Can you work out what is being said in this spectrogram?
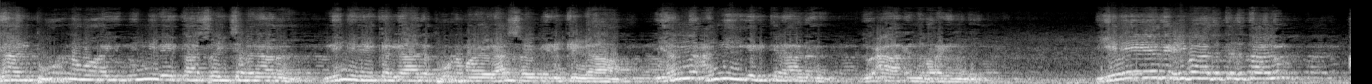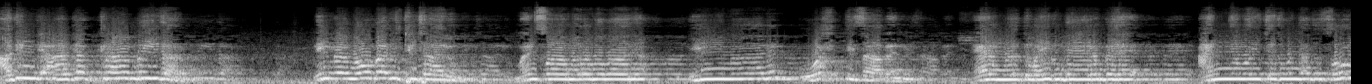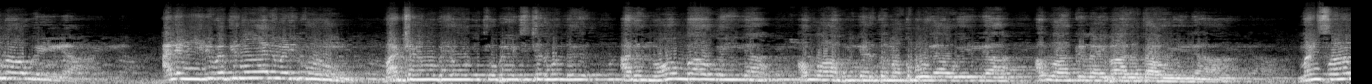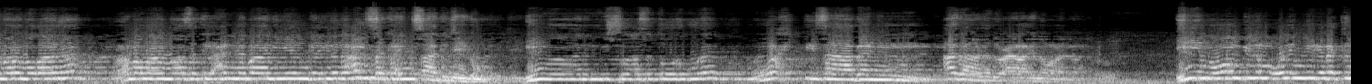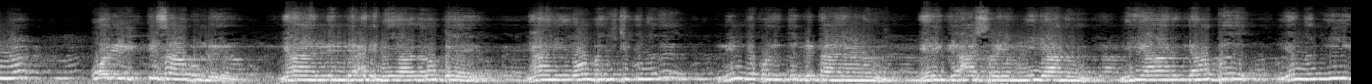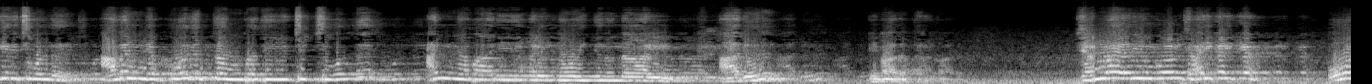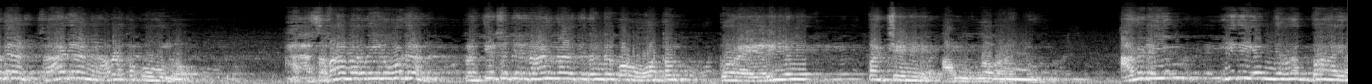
ഞാൻ പൂർണ്ണമായി നിന്നിലേക്ക് ആശ്രയിച്ചവനാണ് നിന്നിലേക്കല്ലാതെ പൂർണ്ണമായ ഒരു ആശ്രയം എനിക്കില്ല എന്ന് അംഗീകരിക്കലാണ് ദുആ എന്ന് പറയുന്നത് ഏത് ഇബാദത്തെടുത്താലും അതിന്റെ അകക്കാമ്പ് ഇതാണ് നിങ്ങൾ നോമ്പനുഷ്ഠിച്ചാലും മനസ്സാമറമുവാന ഈമാനൻ വഹ്തിസാബൻ നേരം വൈകുന്നേരം വരെ അന്നമൊഴിച്ചത് കൊണ്ട് അത് സ്വർണമാവുകയില്ല അല്ലെങ്കിൽ ഇരുപത്തിനാല് മണിക്കൂറും ഭക്ഷണം ഉപയോഗിച്ച് ഉപേക്ഷിച്ചത് കൊണ്ട് അത് നോമ്പാവുകയില്ല. അള്ളാഹുവിന്റെ അടുത്ത് മക്കബൂലാവുകയില്ല അള്ളാഹുക്കുള്ള ഇബാദത്താവുകയില്ല. മൻസാമ റമവാന റമവാൻ മാസത്തിൽ അന്നപാനീയങ്ങളിൽ നിന്ന് അംസക്ക സാധ്യ ചെയ്തു. ഈമാനും വിശ്വാസത്തോടുകൂടെ അതാണ് എന്ന് പറയുന്നത് ഈ നോമ്പിലും ഒളിഞ്ഞു കിടക്കുന്ന ഒരു ഇക്തിസാബുണ്ട് ഞാൻ നിന്റെ അടിമയാണ് റബ്ബേ. ഞാൻ ഈ നോമ്പ് അനുഷ്ഠിക്കുന്നത് നിന്റെ പൊരുത്തം കിട്ടാനാണ്. എനിക്ക് ആശ്രയം നീയാണ്. നീയാണ് റബ്ബ് എന്ന് അംഗീകരിച്ചുകൊണ്ട് അവന്റെ പൊരുത്തം പ്രതീക്ഷിച്ചുകൊണ്ട് അന്നപാനീയങ്ങളിൽ നിന്ന് ഒഴിഞ്ഞു നിന്നാൽ അത് വിവാദത്താണ്. ജന്മ എറിയുമ്പോൾ ചാടിക്കളിക്കാൻ ഓടുകയാണ് ചാടുകയാണ് അവിടൊക്കെ പോകുമ്പോ. സഭാമർവയിൽ ഓടുകയാണ്. പ്രത്യക്ഷത്തിൽ കാണുന്ന ആൾക്ക് ഇതെന്താ കുറെ ഓട്ടം കുറെ എറിയൽ. പക്ഷേ അമ്മ പറഞ്ഞു അവിടെയും ഇത് എന്റെ റബ്ബായ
